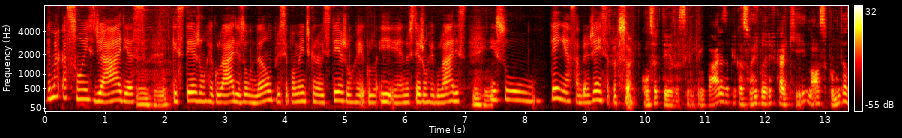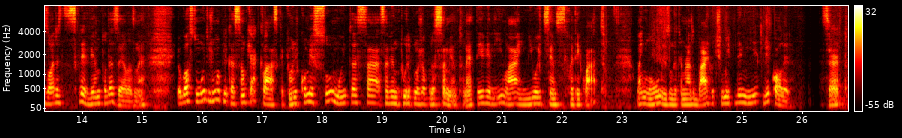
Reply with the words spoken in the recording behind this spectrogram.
demarcações de áreas Uhum. que estejam regulares ou não, principalmente que não estejam, regula e, é, não estejam regulares. Uhum. Isso tem essa abrangência, professor? Com certeza, sim. Tem várias aplicações, poderia ficar aqui, nossa, por muitas horas descrevendo todas elas, né? Eu gosto muito de uma aplicação que é a clássica, que é onde começou muito essa, essa aventura pelo geoprocessamento, né? Teve ali, lá em 1854, lá em Londres, num determinado bairro, tinha uma epidemia de cólera, certo?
